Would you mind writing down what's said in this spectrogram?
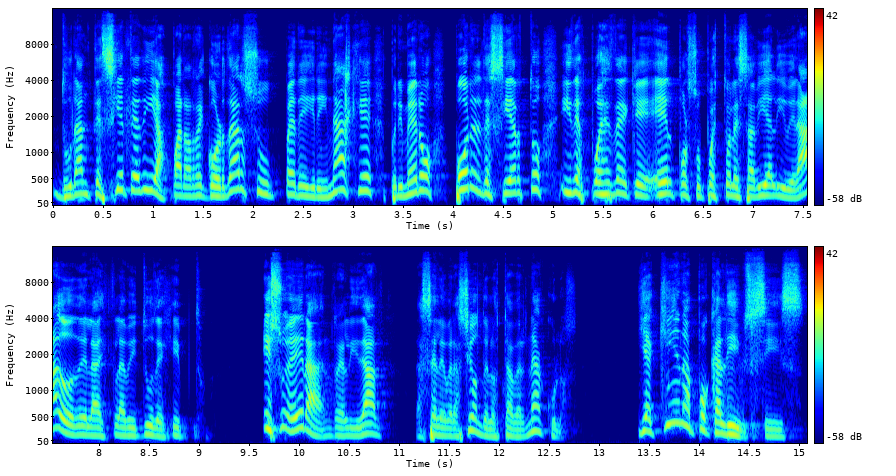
durante siete días para recordar su peregrinaje, primero por el desierto y después de que él, por supuesto, les había liberado de la esclavitud de Egipto. Eso era en realidad la celebración de los tabernáculos. Y aquí en Apocalipsis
